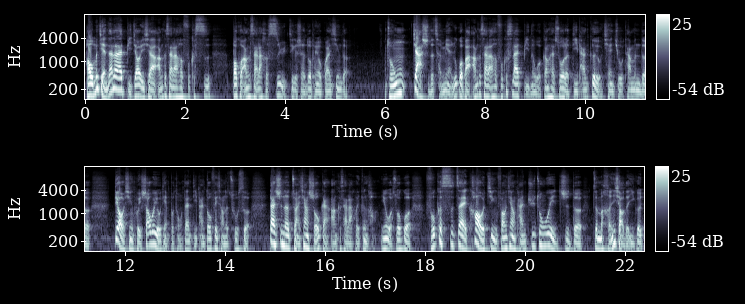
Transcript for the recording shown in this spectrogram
好，我们简单的来比较一下昂克赛拉和福克斯，包括昂克赛拉和思域，这个是很多朋友关心的。从驾驶的层面，如果把昂克赛拉和福克斯来比呢，我刚才说了，底盘各有千秋，它们的。调性会稍微有点不同，但底盘都非常的出色。但是呢，转向手感昂克赛拉会更好，因为我说过，福克斯在靠近方向盘居中位置的这么很小的一个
